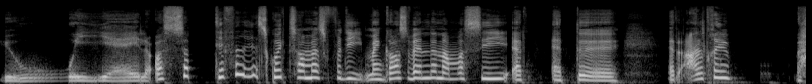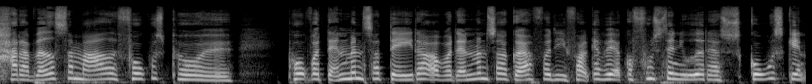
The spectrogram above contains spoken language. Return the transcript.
Jo, ja, eller også så, det ved jeg sgu ikke, Thomas, fordi man kan også vente den om at sige, at at, øh, at aldrig har der været så meget fokus på, øh, på, hvordan man så dater, og hvordan man så gør, fordi folk er ved at gå fuldstændig ud af deres gode skin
